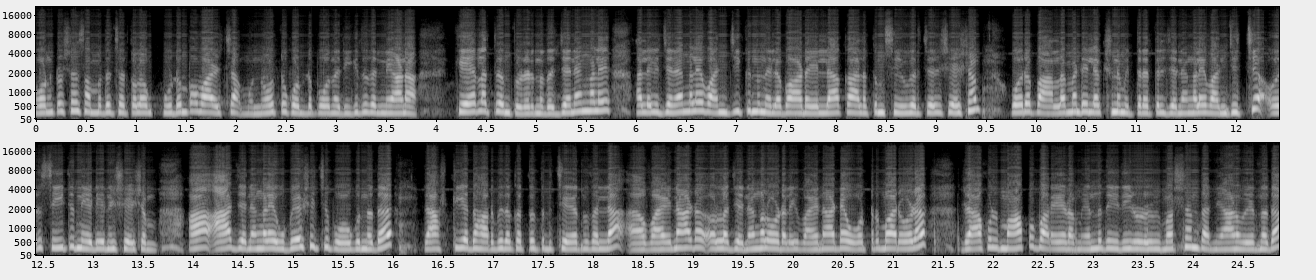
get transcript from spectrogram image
കോൺഗ്രസിനെ സംബന്ധിച്ചിടത്തോളം കുടുംബ വാഴ്ച മുന്നോട്ട് കൊണ്ടുപോകുന്ന രീതി തന്നെയാണ് കേരളത്തിലും തുടരുന്നത്. ജനങ്ങളെ അല്ലെങ്കിൽ ജനങ്ങളെ വഞ്ചിക്കുന്ന നിലപാട് എല്ലാ കാലത്തും സ്വീകരിച്ചതിന് ശേഷം ഓരോ പാർലമെന്റ് ഇലക്ഷനും ഇത്തരത്തിൽ ജനങ്ങളെ വഞ്ചിച്ച് ഒരു സീറ്റ് നേടിയതിനു ശേഷം ആ ആ ജനങ്ങളെ ഉപേക്ഷിച്ച് പോകുന്നത് രാഷ്ട്രീയ ധാർമ്മികത്വത്തിൽ ചേർന്നതല്ല. വയനാട് ഉള്ള ജനങ്ങളോട് അല്ലെങ്കിൽ വയനാട്ടെ വോട്ടർമാരോട് രാഹുൽ മാപ്പ് പറയണം എന്ന രീതിയിലുള്ള വിമർശനം തന്നെയാണ് ഉയർന്നത്.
